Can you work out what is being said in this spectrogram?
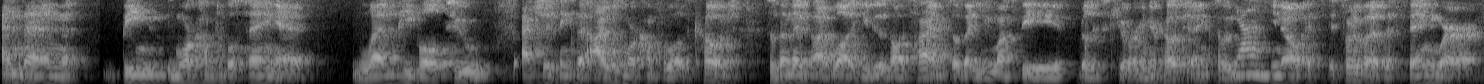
And then being more comfortable saying it led people to f- actually think that I was more comfortable as a coach. So then they thought, well, you do this all the time, so then you must be really secure in your coaching. So Yeah. you know, it's it's sort of a this thing where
